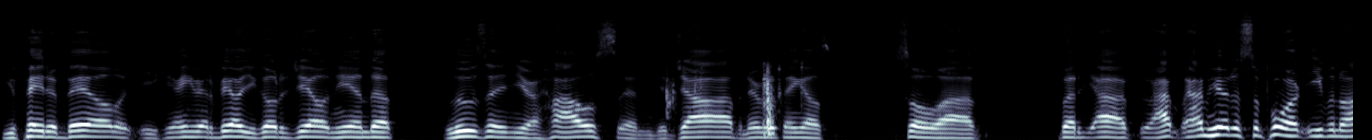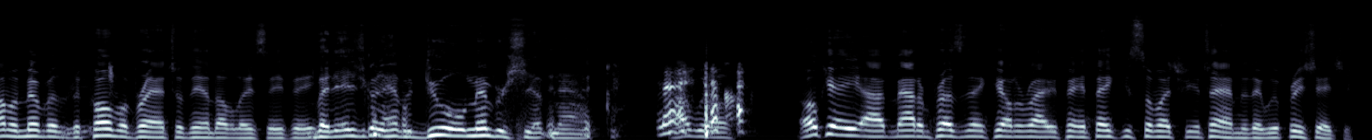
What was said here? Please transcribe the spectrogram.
you pay the bail, you can't pay the bail, you go to jail and you end up losing your house and your job and everything else. So uh, but uh, I'm here to support, even though I'm a member of the Tacoma branch of the NAACP. But they're going to have a dual membership now. I will. Okay, uh, Madam President Carolyn Riley Payne, thank you so much for your time today. We appreciate you.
